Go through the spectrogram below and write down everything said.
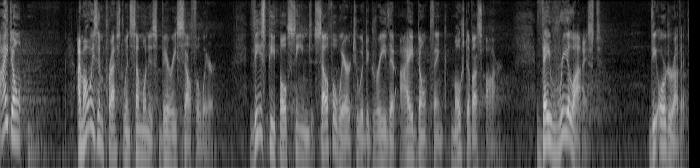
I don't, I'm always impressed when someone is very self aware. These people seemed self aware to a degree that I don't think most of us are. They realized the order of it.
